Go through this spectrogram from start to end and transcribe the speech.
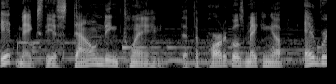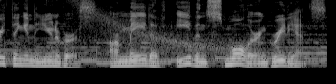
It makes the astounding claim that the particles making up everything in the universe are made of even smaller ingredients,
